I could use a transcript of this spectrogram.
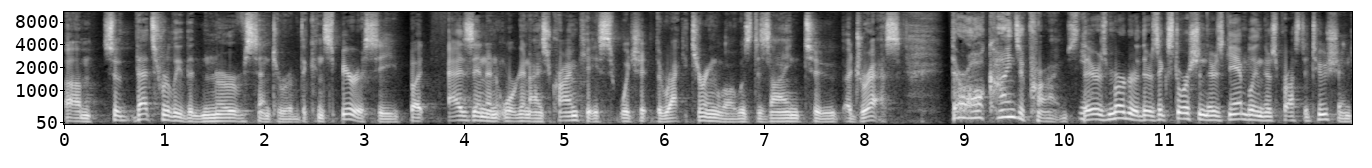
Um, so that's really the nerve center of the conspiracy. But as in an organized crime case, which the racketeering law was designed to address, there are all kinds of crimes. Yeah. There's murder, there's extortion, there's gambling, there's prostitution.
